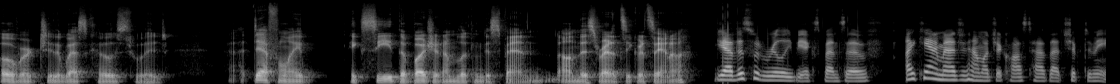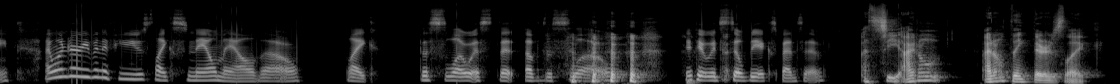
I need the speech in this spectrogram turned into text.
over to the West Coast would uh, definitely exceed the budget I'm looking to spend on this Reddit Secret Santa. Yeah, this would really be expensive. I can't imagine how much it costs to have that shipped to me. I wonder even if you use like snail mail though, like the slowest that of the slow, if it would still be expensive. Uh, See, I don't I don't think there's like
